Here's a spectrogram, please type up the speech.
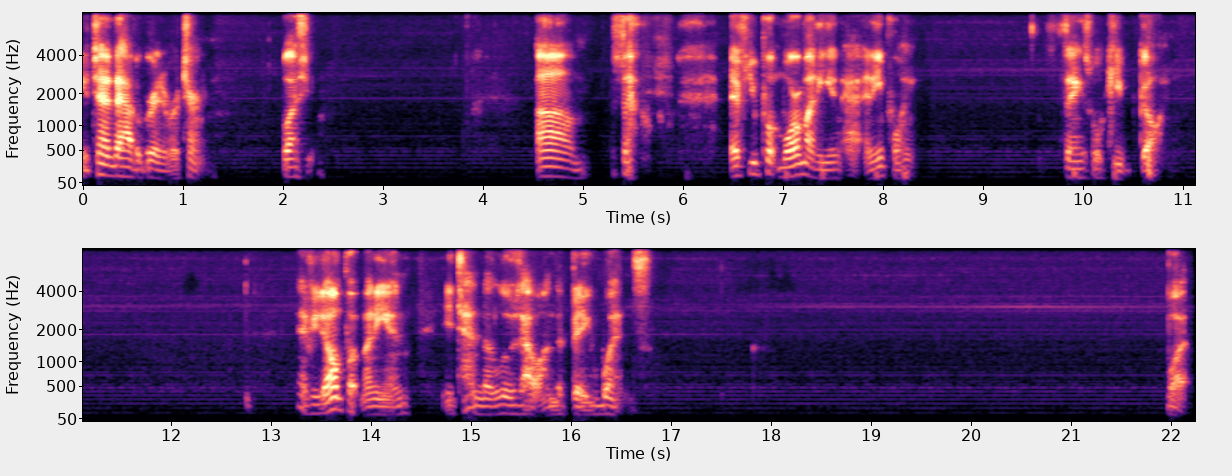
you tend to have a greater return. Bless you. Um, so if you put more money in at any point, things will keep going. If you don't put money in, you tend to lose out on the big wins. What?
